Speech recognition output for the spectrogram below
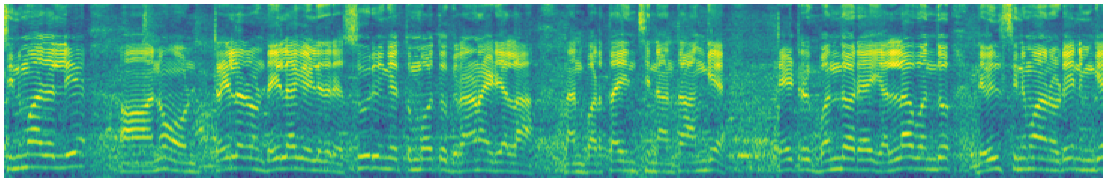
ಸಿನಿಮಾದಲ್ಲಿ ಟ್ರೈಲರ್ ಒಂದು ಡೈಲಾಗ್ ಹೇಳಿದರೆ ಸೂರ್ಯಂಗೆ ತುಂಬ ಹೊತ್ತು ಗ್ರಹಣ ಹಿಡಿಯಲ್ಲ, ನಾನು ಬರ್ತಾ ಚಿನ್ನ ಅಂತ, ಹಂಗೆ ಥಿಯೇಟ್ರಿಗೆ ಬಂದವರೆ, ಎಲ್ಲ ಒಂದು ಡೆವಿಲ್ ಸಿನಿಮಾ ನೋಡಿ ನಿಮಗೆ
